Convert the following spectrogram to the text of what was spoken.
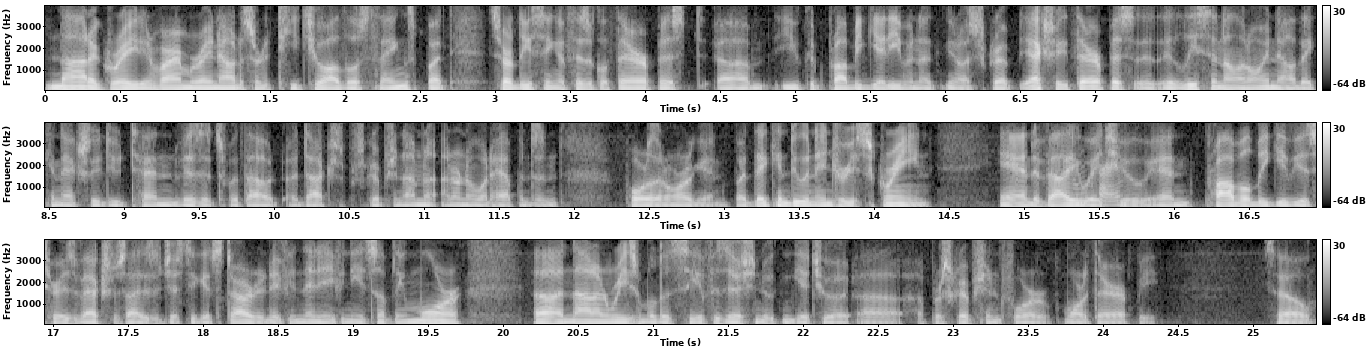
Not a great environment right now to sort of teach you all those things, but certainly seeing a physical therapist, um, you could probably get even a you know a script. Actually, therapists, at least in Illinois now, they can actually do ten visits without a doctor's prescription. I'm not, I don't know what happens in Portland, Oregon, but they can do an injury screen and evaluate okay. you and probably give you a series of exercises just to get started. If you, then if you need something more, uh, not unreasonable to see a physician who can get you a, a prescription for more therapy. So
